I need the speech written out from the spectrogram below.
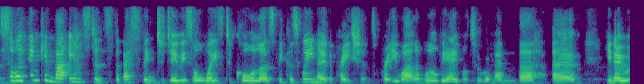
So I think in that instance, the best thing to do is always to call us because we know the patients pretty well and we'll be able to remember. Um, you know,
